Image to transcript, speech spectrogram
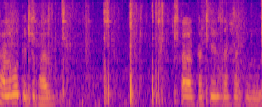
ভালো মতো একটু ভাজবো কালারটা চেঞ্জ আসা পর্যন্ত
